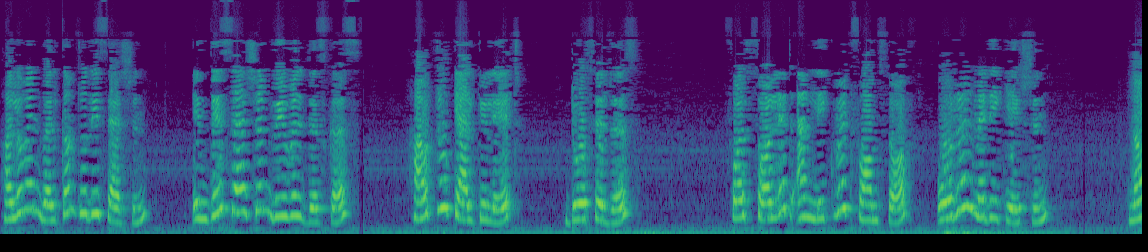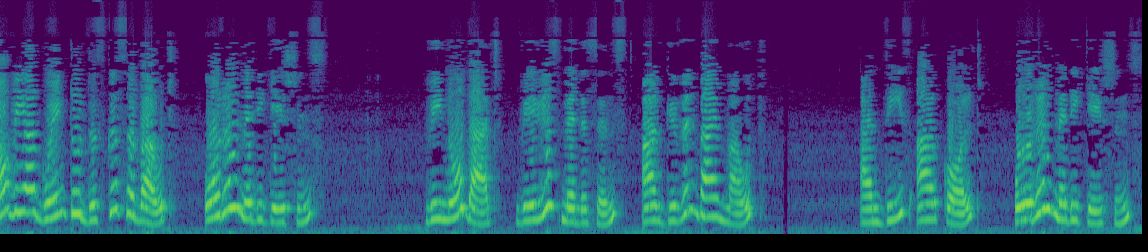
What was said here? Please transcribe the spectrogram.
Hello and welcome to the session. In this session we will discuss how to calculate dosages for solid and liquid forms of oral medication. Now we are going to discuss about oral medications. We know that various medicines are given by mouth and these are called oral medications.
